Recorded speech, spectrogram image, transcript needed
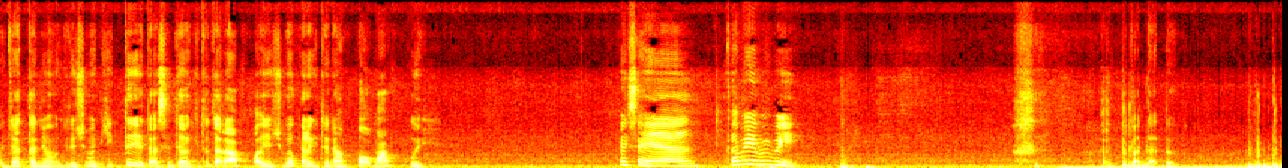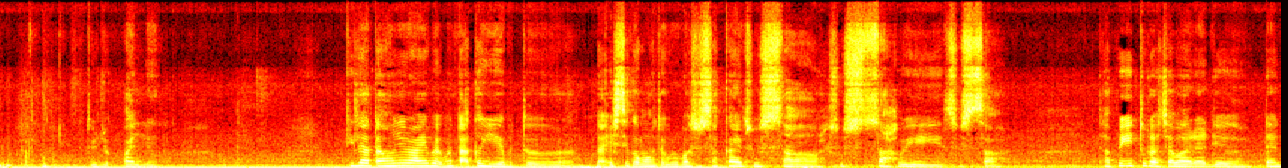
Datang jenguk kita Cuma kita je tak sedar. Kita tak nampak je Cuba kalau kita nampak Mampu. Hai sayang. Come here baby Nampak tak tu? Tunjuk kepala Tila tahun ni raya baik pun tak kaya betul. Nak istiqamah untuk berubah susah kan? Susah. Susah weh. Susah. Tapi itulah cabaran dia. Dan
